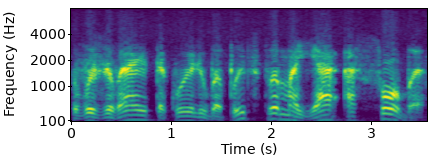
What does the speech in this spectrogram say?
вызывает такое любопытство моя особа.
